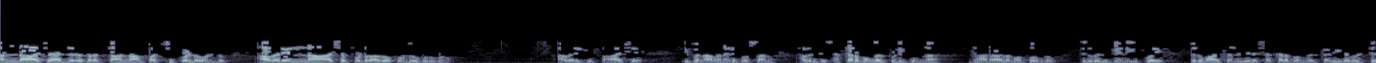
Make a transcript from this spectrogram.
அந்த ஆச்சாரியர்களைத்தான் நாம் பற்றி கொள்ள வேண்டும். அவர் என்ன ஆசைப்படுறாரோ கொண்டு கொடுக்கணும். அவருக்கு இப்ப ஆசை. இப்ப நாம நினைப்போம் சாமி அவருக்கு சக்கர பொங்கல் பிடிக்கும்னா தாராளமா போங்க. திருவல்லிக்கேணிக்கு போய் பெருமாள் சன்னதியில சக்கர பொங்கல் தளிக விட்டு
